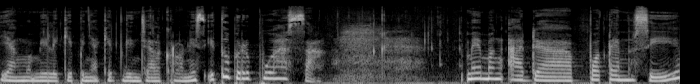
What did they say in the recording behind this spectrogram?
yang memiliki penyakit ginjal kronis itu berpuasa. Memang ada potensi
